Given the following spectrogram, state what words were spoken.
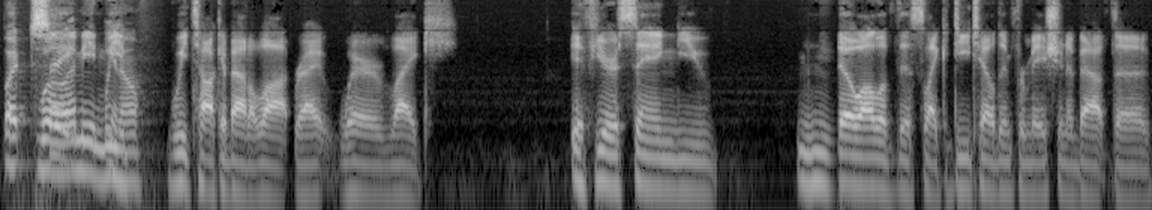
But Well, say, I mean, we you know, we talk about a lot, right? Where like, if you're saying you know all of this like detailed information about the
